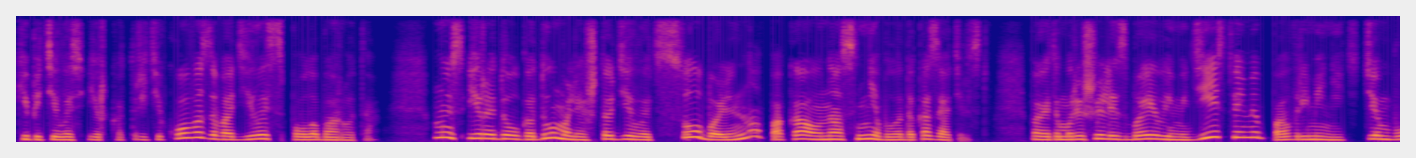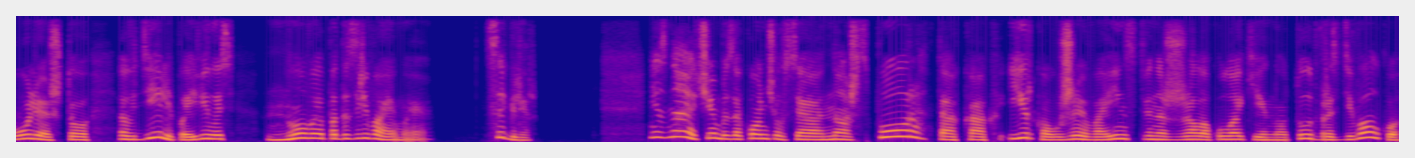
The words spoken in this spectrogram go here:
Кипятилась Ирка. Третьякова заводилась с полоборота. Мы с Ирой долго думали, что делать с Соболь, но пока у нас не было доказательств. Поэтому решили с боевыми действиями повременить. Тем более, что в деле появилась новая подозреваемая — Циглер. Не знаю, чем бы закончился наш спор, так как Ирка уже воинственно сжала кулаки, но тут в раздевалку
